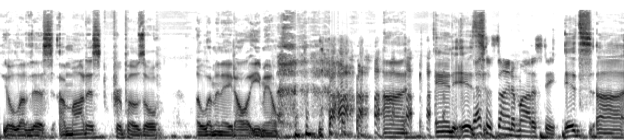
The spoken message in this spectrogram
"You'll love this: A Modest Proposal." Eliminate all email, uh, and it's That's a sign of modesty. it's uh,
